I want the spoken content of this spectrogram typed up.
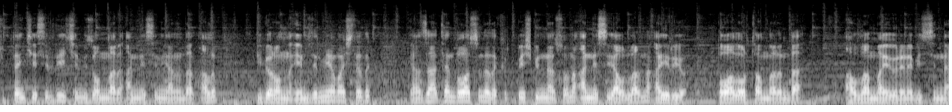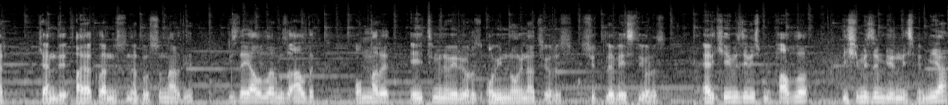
sütten kesildiği için biz onları annesinin yanından alıp biberonla emzirmeye başladık. Ya zaten doğasında da 45 günden sonra annesi yavrularını ayırıyor. Doğal ortamlarında avlanmayı öğrenebilsinler, kendi ayaklarının üstünde dursunlar diye. Biz de yavrularımızı aldık. Onları eğitimini veriyoruz, oyunla oynatıyoruz, sütle besliyoruz. Erkeğimizin ismi Pablo, dişimizin birinin ismi Mia,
